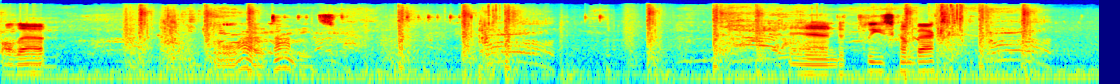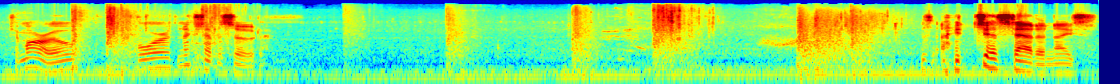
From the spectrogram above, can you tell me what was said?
all that. A lot of zombies. And please come back tomorrow for the next episode. I just had a nice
